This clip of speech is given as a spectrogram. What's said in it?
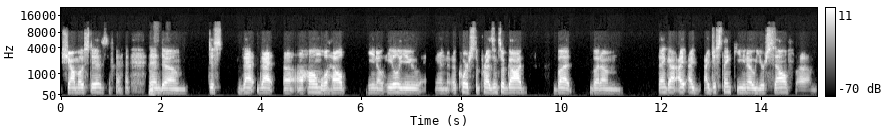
she almost is, hmm. and um, just that that uh, a home will help you know heal you and of course the presence of god but but um thank God. I, I I just think you know yourself. Um,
